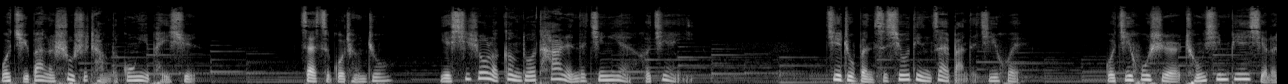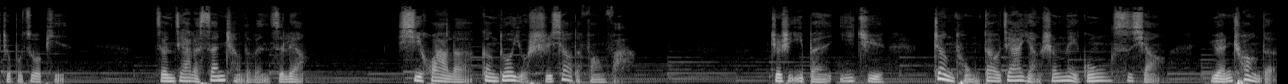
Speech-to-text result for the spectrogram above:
我举办了数十场的公益培训。在此过程中，也吸收了更多他人的经验和建议。借助本次修订再版的机会，我几乎是重新编写了这部作品，增加了三成的文字量，细化了更多有实效的方法。这是一本依据正统道家养生内功思想原创的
